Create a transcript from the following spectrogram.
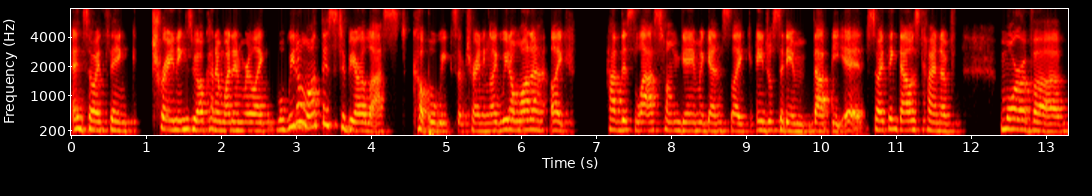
And so I think trainings, we all kind of went in, we're like, well, we don't want this to be our last couple weeks of training. Like we don't want to like have this last home game against like Angel City and that be it. So I think that was kind of more of a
